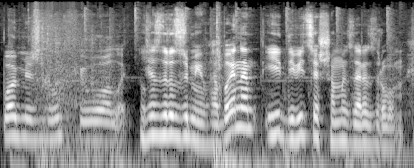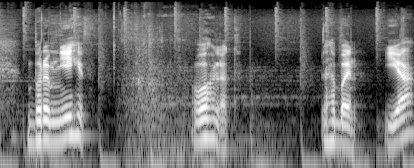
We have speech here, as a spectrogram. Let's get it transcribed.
поміж двох фіолок? Я зрозумів Габена, і дивіться, що ми зараз зробимо. Беремо нігів. Огляд. Габен, я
